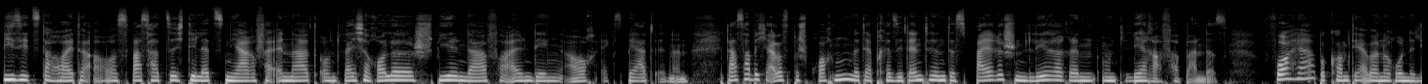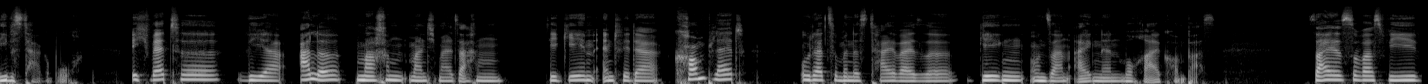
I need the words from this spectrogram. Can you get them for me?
Wie sieht es da heute aus? Was hat sich die letzten Jahre verändert und welche Rolle spielen da vor allen Dingen auch ExpertInnen? Das habe ich alles besprochen mit der Präsidentin des Bayerischen Lehrerinnen und Lehrerverbandes. Vorher bekommt ihr aber eine Runde Liebestagebuch. Ich wette, wir alle machen manchmal Sachen, die gehen entweder komplett oder zumindest teilweise gegen unseren eigenen Moralkompass. Sei es sowas wie,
